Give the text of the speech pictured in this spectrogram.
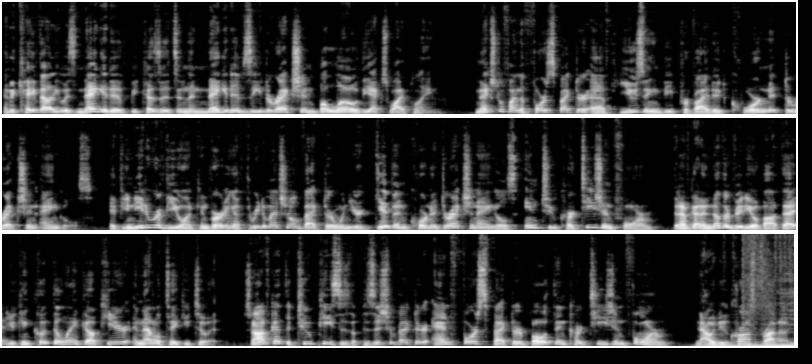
And the k value is negative because it's in the negative z direction below the xy plane. Next, we'll find the force vector F using the provided coordinate direction angles. If you need a review on converting a three-dimensional vector when you're given coordinate direction angles into Cartesian form, then I've got another video about that. You can click the link up here and that'll take you to it. So now I've got the two pieces, the position vector and force vector, both in Cartesian form. Now we do cross product.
